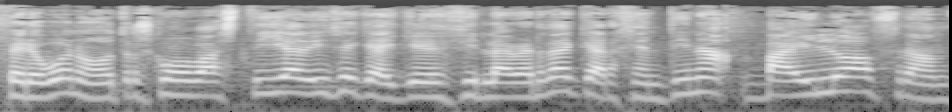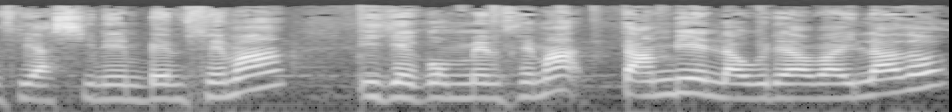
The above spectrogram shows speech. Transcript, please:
Pero bueno, otros como Bastilla dice que hay que decir la verdad que Argentina bailó a Francia sin Benzema y que con Benzema también la hubiera bailado.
